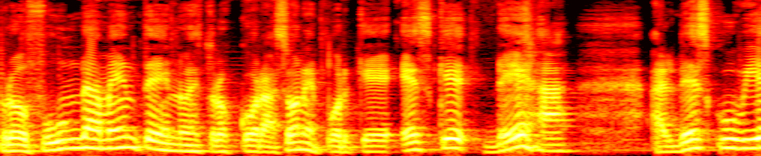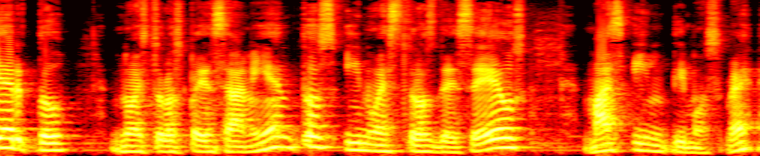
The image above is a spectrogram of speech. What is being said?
profundamente en nuestros corazones, porque es que deja al descubierto nuestros pensamientos y nuestros deseos más íntimos. ¿ves?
